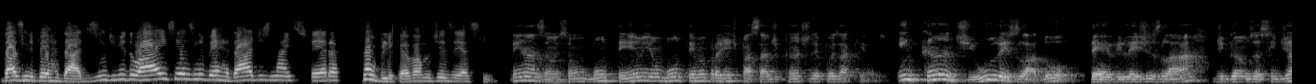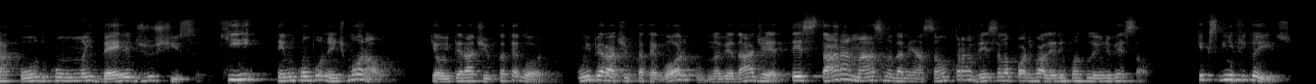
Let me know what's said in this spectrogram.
das liberdades individuais e as liberdades na esfera pública, vamos dizer assim. Tem razão, isso é um bom tema e é um bom tema para a gente passar de Kant depois a Kelsen. Em Kant, o legislador deve legislar, digamos assim, de acordo com uma ideia de justiça, que tem um componente moral, que é o imperativo categórico. O imperativo categórico, na verdade, é testar a máxima da minha ação para ver se ela pode valer enquanto lei universal. O que, que significa isso?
